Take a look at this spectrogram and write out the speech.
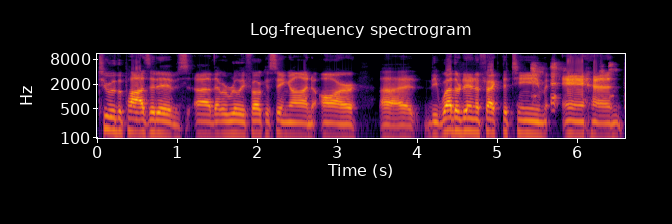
two of the positives uh, that we're really focusing on are uh, the weather didn't affect the team and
